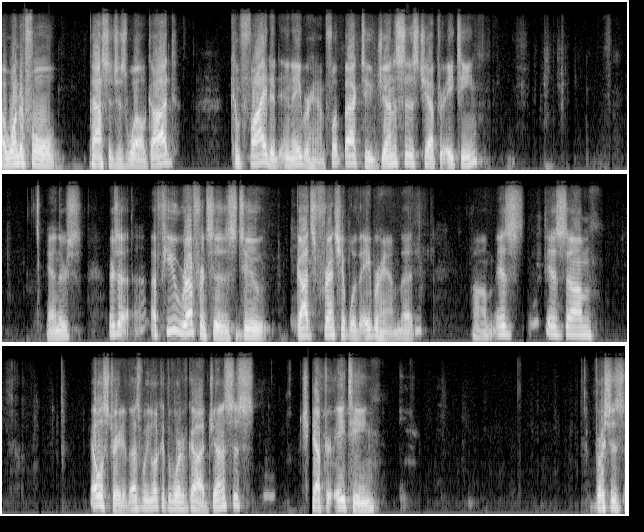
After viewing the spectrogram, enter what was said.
a wonderful passage as well. God confided in Abraham. Flip back to Genesis chapter 18. And there's there's a, a few references to God's friendship with Abraham that um, is is um, illustrative as we look at the Word of God. Genesis chapter 18, verses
